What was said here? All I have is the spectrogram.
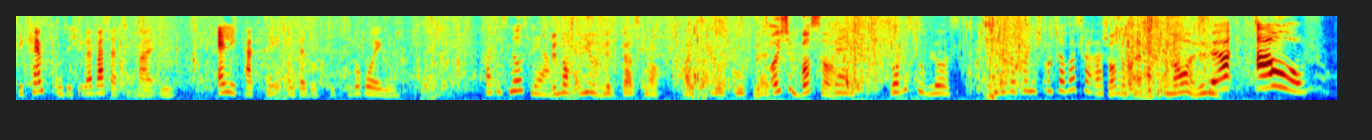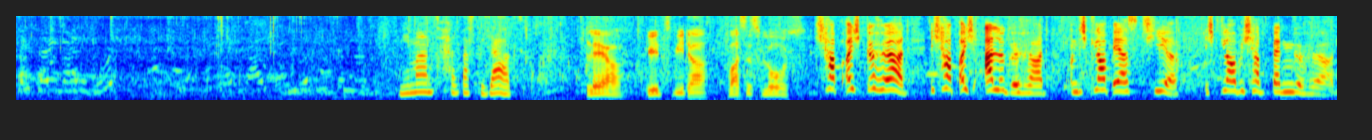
Sie kämpft, um sich über Wasser zu halten. Ellie packt sie und versucht sie zu beruhigen. Was ist los, Lea? Bin noch hier. Nicht das noch. Halt bloß gut Mit fest. euch im Wasser. Ben, wo bist du bloß? Wieso kann ich unter Wasser atmen? Schaut doch einfach genauer hin. Hört auf! Niemand hat was gesagt. Lea, geht's wieder? Was ist los? Ich hab euch gehört. Ich hab euch alle gehört. Und ich glaube, er ist hier. Ich glaube, ich hab Ben gehört.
